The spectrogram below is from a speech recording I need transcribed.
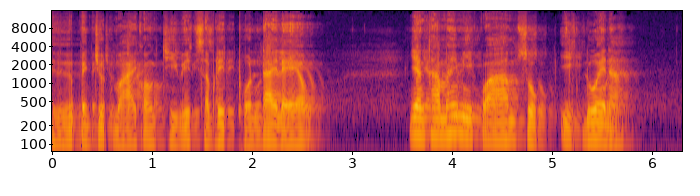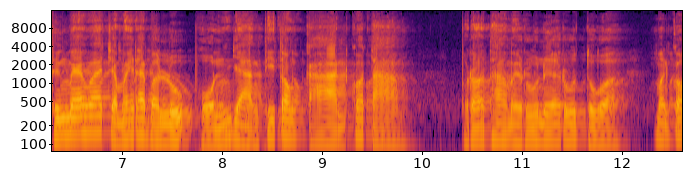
ถือเป็นจุดหมายของชีวิตสำเร็จผลได้แล้ว ยังทำให้มีความสุขอีกด้วยนะ ถึงแม้ว่าจะไม่ได้บรรลุผลอย่างที่ต้องการก็ตาม เพราะถ้าไม่รู้เนื้อรู้ตัว มันก็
